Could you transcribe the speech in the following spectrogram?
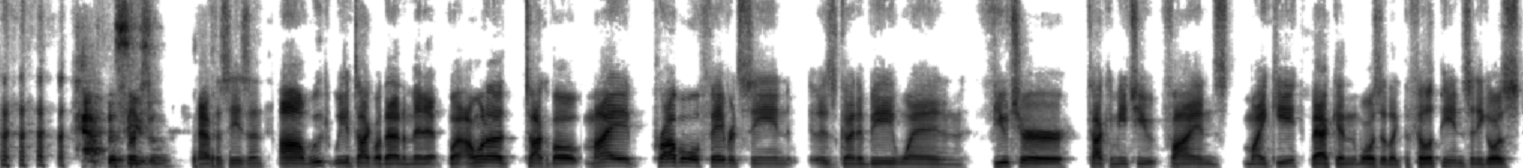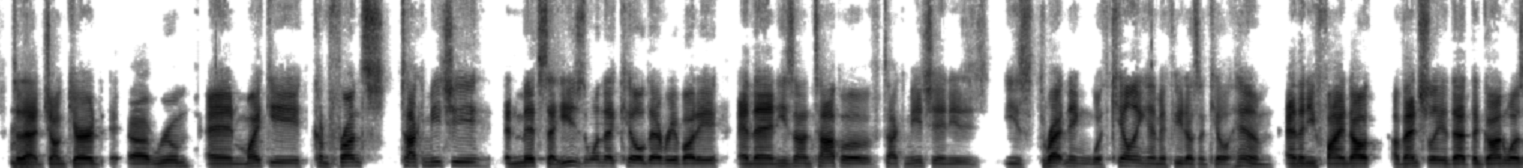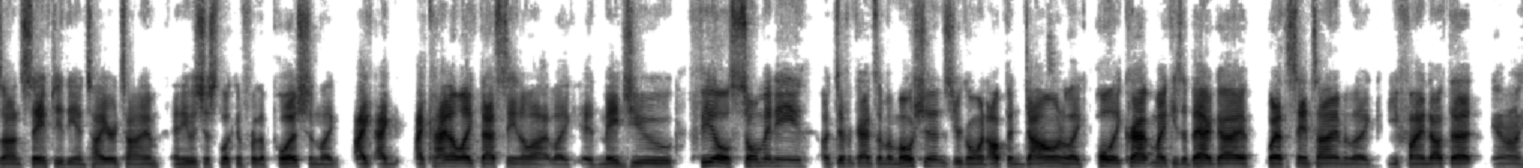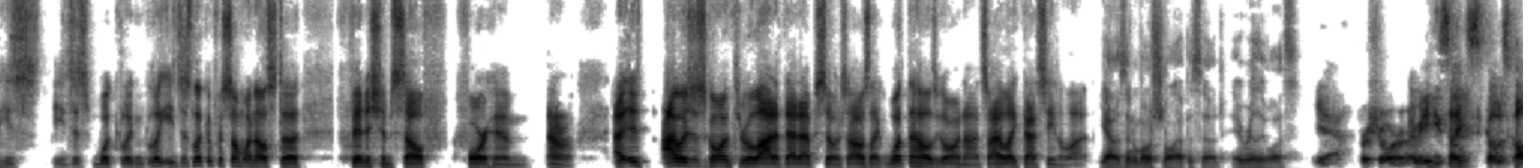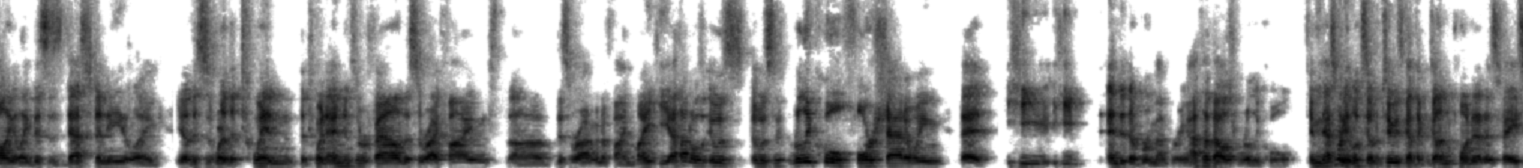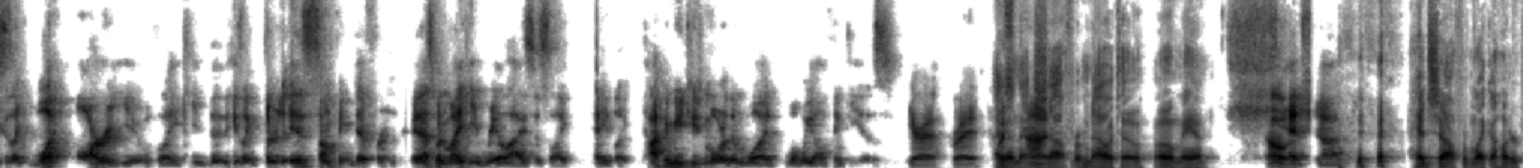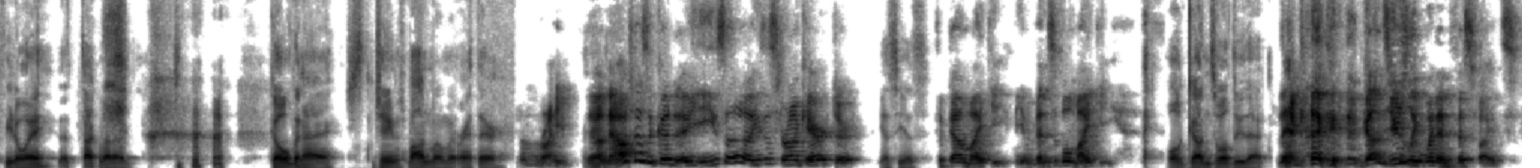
Half the season. half the season. Um, we we can talk about that in a minute, but I want to talk about my probable favorite scene is going to be when future Takemichi finds Mikey back in what was it like the Philippines, and he goes to Mhm. that junkyard uh, room, and Mikey confronts Takemichi, admits that he's the one that killed everybody, and then he's on top of Takemichi, and he's he's threatening with killing him if he doesn't kill him, and then you find out eventually that the gun was on safety the entire time, and he was just looking for the push, and like I I I kind of like that scene a lot. Like it made you feel so many uh, different kinds of emotions. You're going up and down, like holy crap, Mikey's a bad guy, but at the same time, like you find out that you know he's he's just looking look he's just looking for someone else to finish himself for him. I don't know. I it, I was just going through a lot at that episode, so I was like, "What the hell is going on?" So I like that scene a lot. yeah it was an emotional episode it really was Yeah, for sure. I mean, he's like was calling it like this is destiny. Like you know, this is where the twin the twin engines were found. This is where I find uh, this is where I'm going to find Mikey. I thought it was it was it was really cool foreshadowing that he he ended up remembering. I thought that was really cool. I mean, that's when he looks at him too. He's got the gun pointed at his face. He's like, "What are you?" Like he he's like, "There is something different." And that's when Mikey realizes like, "Hey, like Takemichi's more than what what we all think he is." Yeah, right. and Which- then that uh, shot from naoto oh man Oh. headshot. headshot from like 100 feet away talk about a golden eye just james bond moment right there Right. Yeah. Naoto's a good. He's a he's a strong character. Yes he is Took down Mikey, the invincible Mikey. well guns will do that Guns usually win in fistfights.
